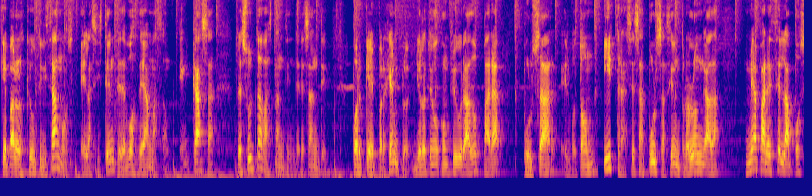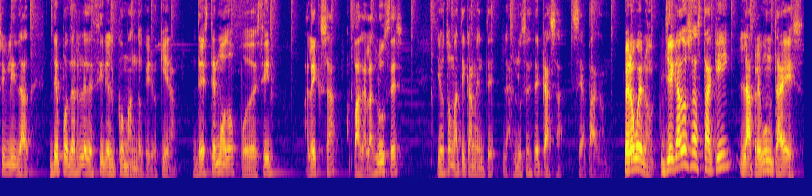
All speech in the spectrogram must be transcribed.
que para los que utilizamos el asistente de voz de Amazon en casa resulta bastante interesante, porque por ejemplo yo lo tengo configurado para pulsar el botón y tras esa pulsación prolongada me aparece la posibilidad de poderle decir el comando que yo quiera. De este modo puedo decir Alexa, apaga las luces y automáticamente las luces de casa se apagan. Pero bueno, llegados hasta aquí, la pregunta es,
